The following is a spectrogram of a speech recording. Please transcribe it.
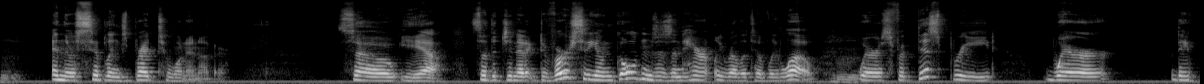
Hmm. and their siblings bred to one another. So, yeah. So the genetic diversity on Goldens is inherently relatively low. Hmm. Whereas for this breed, where they've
